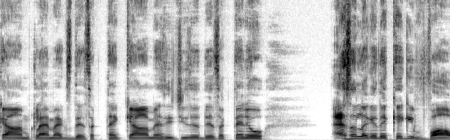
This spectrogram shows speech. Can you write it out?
क्या हम क्लाइमैक्स दे सकते हैं क्या हम ऐसी चीज़ें दे सकते हैं जो ऐसा लगे देख के कि वाह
